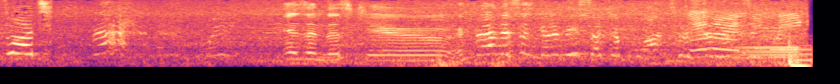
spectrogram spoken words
You guys watch. Isn't this cute? Man, this is gonna be such a plot twist. Taylor, is it raining?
